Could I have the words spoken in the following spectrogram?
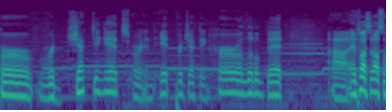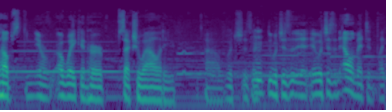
her rejecting it, or and it rejecting her a little bit, uh, and plus it also helps you know awaken her sexuality uh, which is a, which is a, which is an element in like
